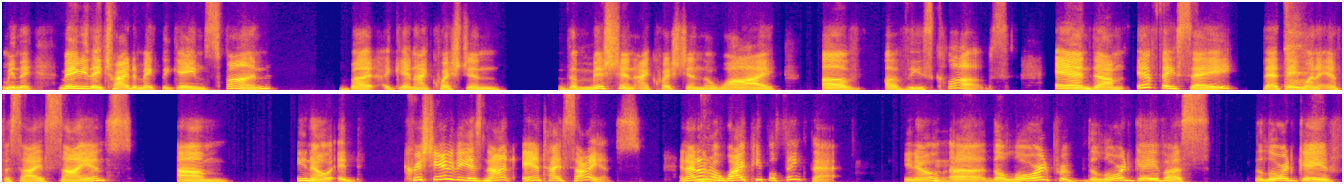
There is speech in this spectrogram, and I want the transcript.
I mean, they maybe they try to make the games fun, but again, I question the mission, I question the why of of these clubs. And um, if they say that they want to emphasize science, um, you know, it, Christianity is not anti-science, and I don't no. know why people think that. You know, mm. uh, the Lord, the Lord gave us, the Lord gave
